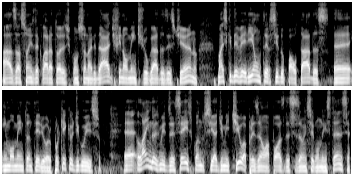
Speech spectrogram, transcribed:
as ações declaratórias de constitucionalidade, finalmente julgadas este ano, mas que deveriam ter sido pautadas é, em momento anterior. Por que, que eu digo isso? É, lá em 2016, quando se admitiu a prisão após decisão em segunda instância,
